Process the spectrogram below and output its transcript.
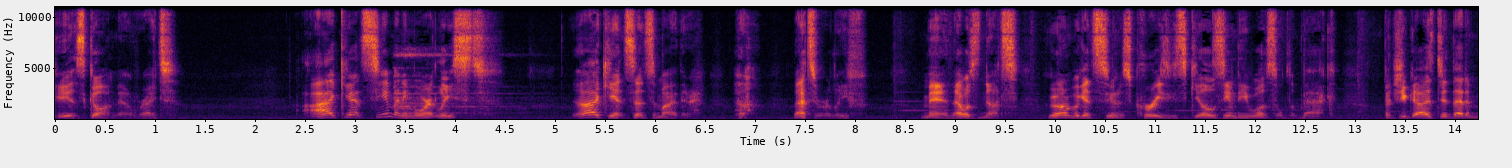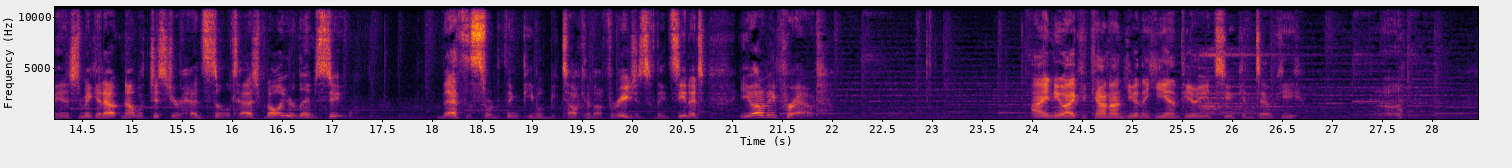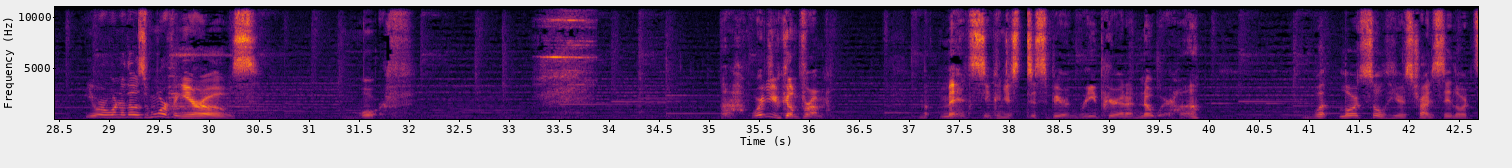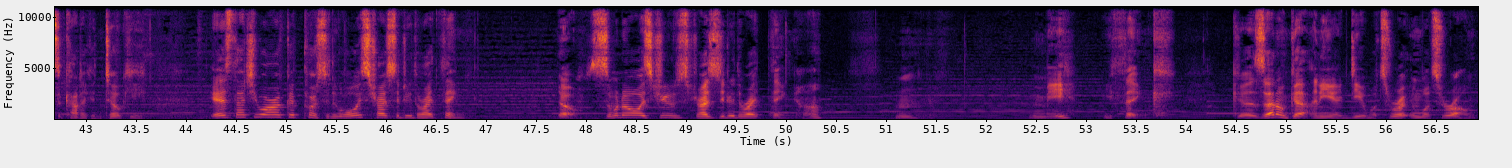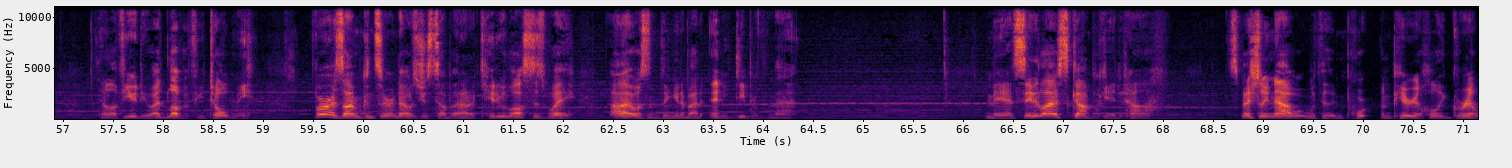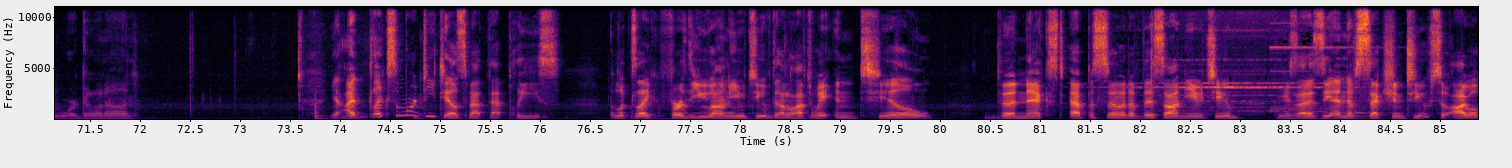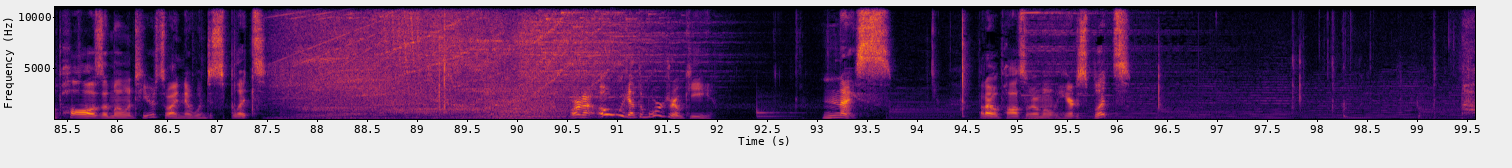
He is gone now, right? I can't see him anymore, at least. I can't sense him either. Huh, that's a relief. Man, that was nuts. Going up against Tsuna's crazy skills seemed he was holding back. But you guys did that and managed to make it out not with just your head still attached, but all your limbs too. That's the sort of thing people would be talking about for ages if they'd seen it. You ought to be proud. I knew I could count on you in the Heian period too, Kintoki. Uh, you were one of those morphing heroes. Morph. Ah, where'd you come from? M man, so you can just disappear and reappear out of nowhere, huh? What Lord Soul here is trying to say, Lord Sakata Kintoki, is that you are a good person who always tries to do the right thing. Oh, someone who always choose, tries to do the right thing, huh? Hmm. Me? You think? Cause I don't got any idea what's right and what's wrong. Hell, if you do, I'd love if you told me. Far as I'm concerned, I was just helping out a kid who lost his way. I wasn't thinking about it any deeper than that. Man, city life's complicated, huh? Especially now with the Imperial Holy Grail War going on. Yeah, I'd like some more details about that, please. But looks like for you on YouTube, that'll have to wait until the next episode of this on YouTube. Because that is the end of section 2, so I will pause a moment here so I know when to split. Or not. Oh, we got the wardrobe key. Nice. But I will pause for a moment here to split.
